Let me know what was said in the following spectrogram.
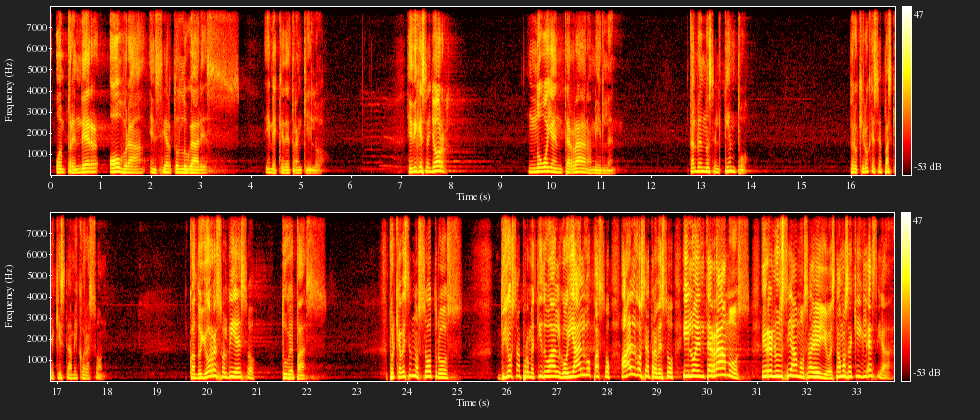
o emprender obra en ciertos lugares. Y me quedé tranquilo. Y dije, Señor, no voy a enterrar a Midland. Tal vez no es el tiempo. Pero quiero que sepas que aquí está mi corazón. Cuando yo resolví eso, tuve paz. Porque a veces nosotros, Dios ha prometido algo y algo pasó, algo se atravesó y lo enterramos y renunciamos a ello. Estamos aquí, iglesia.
